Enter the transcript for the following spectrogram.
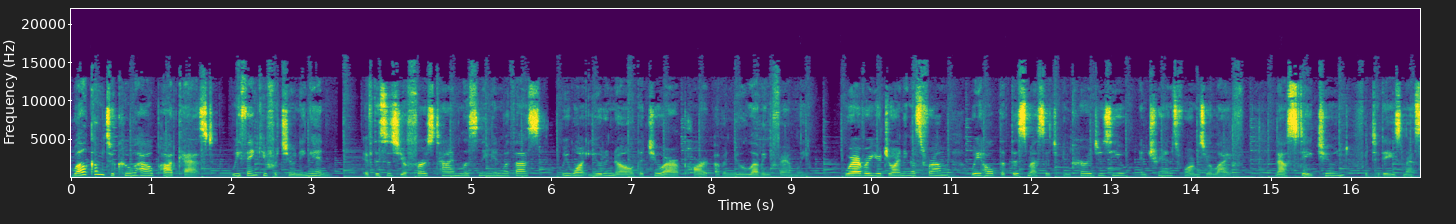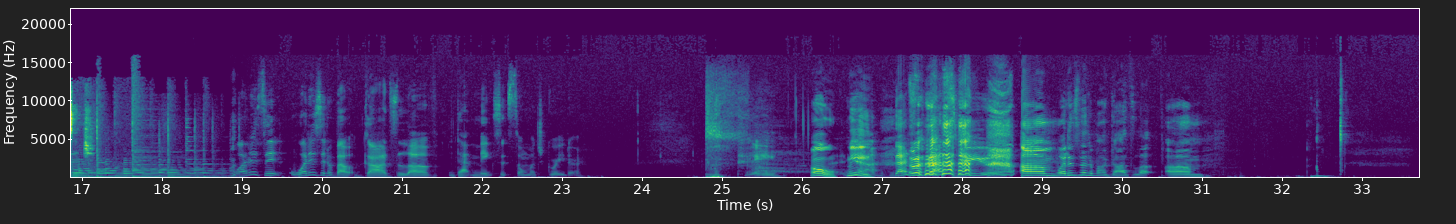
Welcome to Kuhau Podcast. We thank you for tuning in. If this is your first time listening in with us, we want you to know that you are a part of a new loving family. Wherever you're joining us from, we hope that this message encourages you and transforms your life. Now stay tuned for today's message. What is it what is it about God's love that makes it so much greater? Me. Oh, me. Yeah, that's that's for you. Um, what is it about God's love? Um,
